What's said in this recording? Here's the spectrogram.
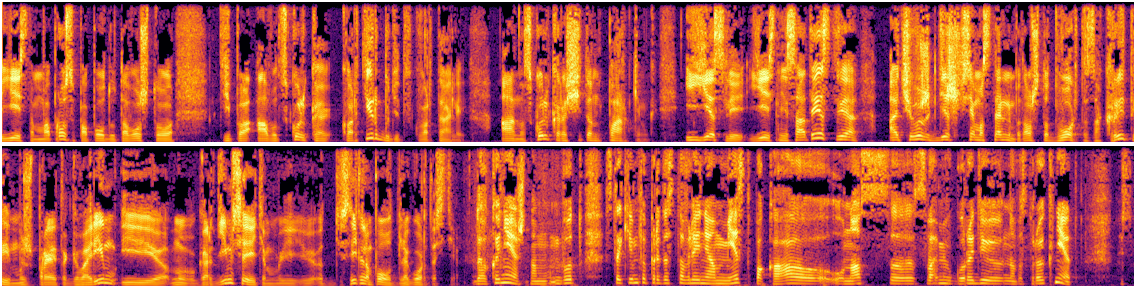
есть там вопросы по поводу того, что типа, а вот сколько квартир будет в квартале, а на сколько рассчитан паркинг? И если есть несоответствие, а чего же, где же всем остальным? Потому что двор-то закрытый, мы же про это говорим и ну, гордимся этим, и это действительно повод для гордости. Да, конечно. Вот с таким-то предоставлением мест пока у нас э, с вами в городе новостроек нет. То есть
